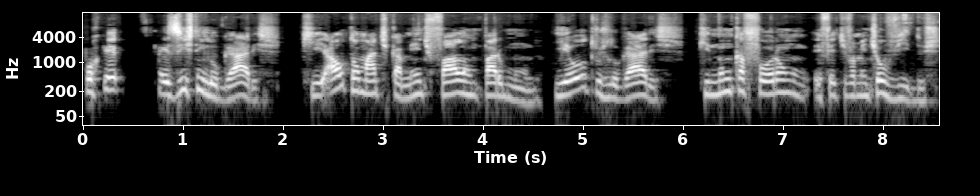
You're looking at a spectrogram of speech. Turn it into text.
Porque existem lugares que automaticamente falam para o mundo e outros lugares que nunca foram efetivamente ouvidos.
